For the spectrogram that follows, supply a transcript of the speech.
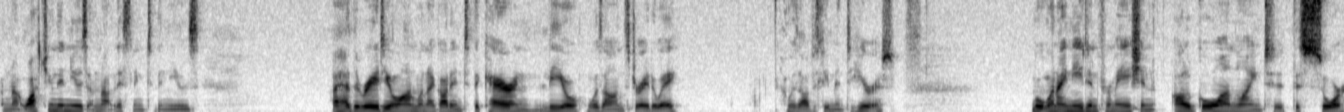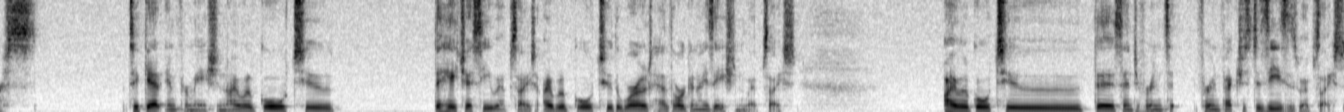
I'm not watching the news, I'm not listening to the news. I had the radio on when I got into the car and Leo was on straight away I was obviously meant to hear it. But when I need information, I'll go online to the source to get information. I will go to the HSE website. I will go to the World Health Organization website. I will go to the Centre for, In- for Infectious Diseases website.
